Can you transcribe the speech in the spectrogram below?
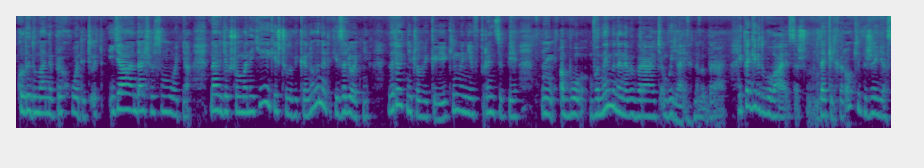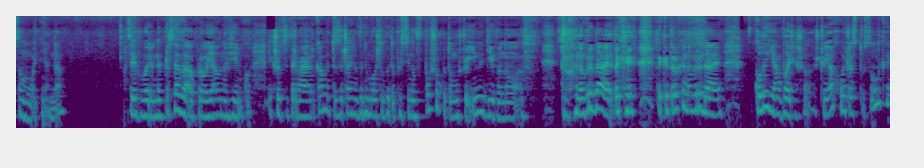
коли до мене приходить, от я далі самотня, навіть якщо в мене є якісь чоловіки, ну вони такі зальотні, зальотні чоловіки, які мені, в принципі, або вони мене не вибирають, або я їх не вибираю. І так і відбувається, що декілька років вже я самотня. Да? Це я говорю не про себе, а про уявну жінку. Якщо це триває роками, то звичайно ви не можете бути постійно в пошуку, тому що іноді воно трохи набридає, таки, таки трохи набридає. Коли я вирішила, що я хочу стосунки,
